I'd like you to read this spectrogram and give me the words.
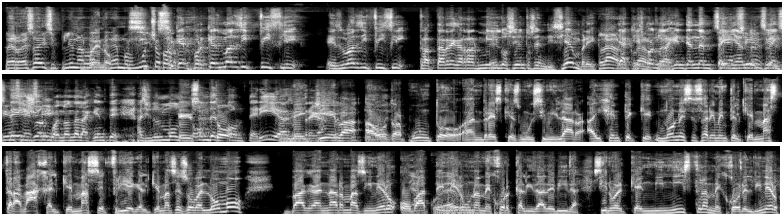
pero esa disciplina no la tenemos mucho. Porque, porque es más difícil. Es más difícil tratar de agarrar 1200 en diciembre. Claro, y aquí claro, es cuando claro. la gente anda empeñando sí, el sí, sí, PlayStation, sí, sí. cuando anda la gente haciendo un montón de tonterías. Me lleva a otro punto, Andrés, que es muy similar. Hay gente que no necesariamente el que más trabaja, el que más se friega, el que más se soba el lomo, va a ganar más dinero o va a tener una mejor calidad de vida, sino el que administra mejor el dinero.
